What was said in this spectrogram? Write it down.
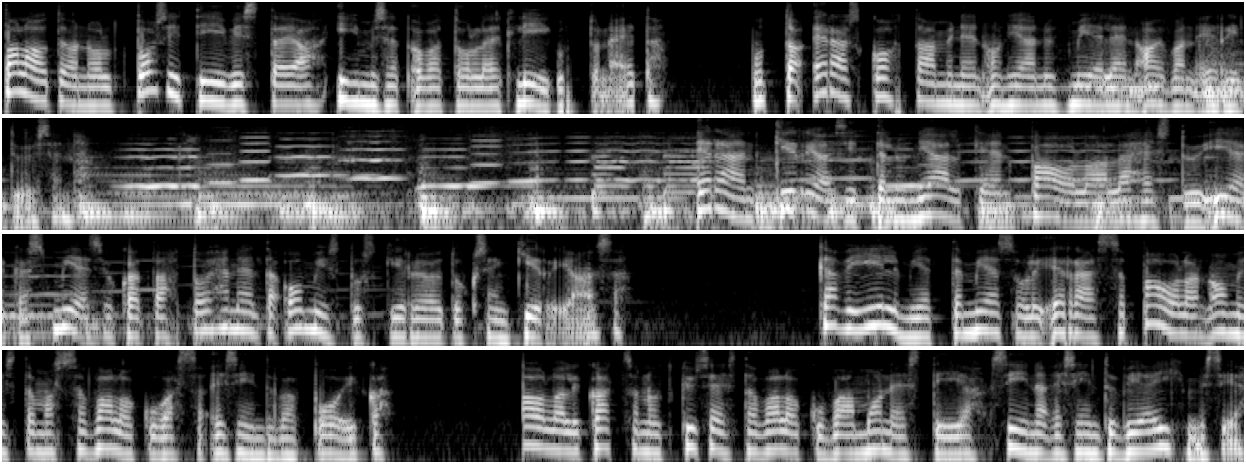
Palaute on ollut positiivista ja ihmiset ovat olleet liikuttuneita, mutta eräs kohtaaminen on jäänyt mieleen aivan erityisenä. Erään kirjaisittelyn jälkeen Paolaa lähestyi iäkäs mies, joka tahtoi häneltä omistuskirjoituksen kirjaansa. Kävi ilmi, että mies oli eräässä Paolan omistamassa valokuvassa esiintyvä poika. Paola oli katsonut kyseistä valokuvaa monesti ja siinä esiintyviä ihmisiä.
